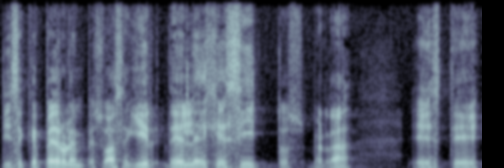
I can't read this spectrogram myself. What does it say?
dice que Pedro le empezó a seguir de lejecitos, ¿verdad? Este,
